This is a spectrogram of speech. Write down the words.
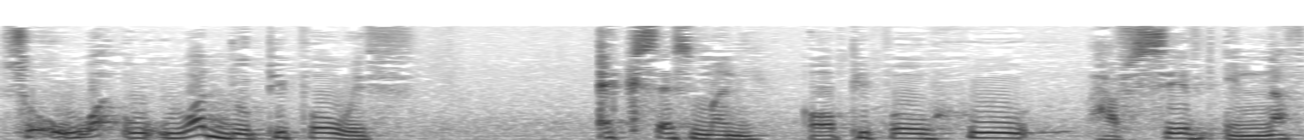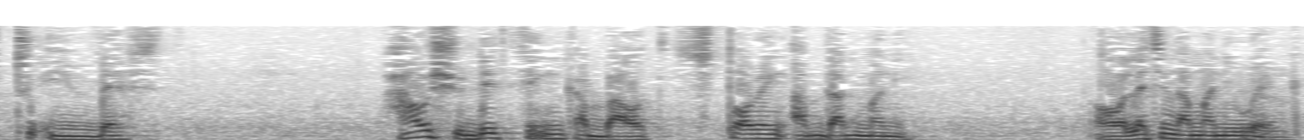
so what what do people with excess money or people who have saved enough to invest? How should they think about storing up that money or letting that money work?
